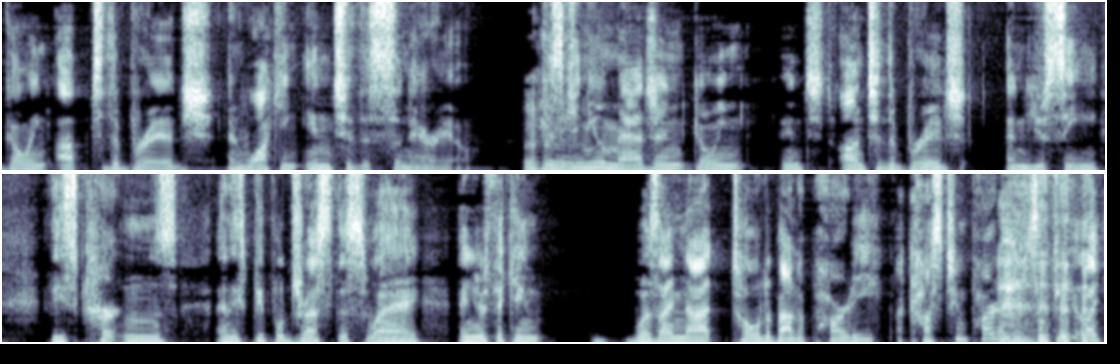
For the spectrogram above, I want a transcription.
going up to the bridge and walking into this scenario. Because mm-hmm. can you imagine going into onto the bridge and you see these curtains and these people dress this way, and you're thinking, was I not told about a party, a costume party, or something like,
